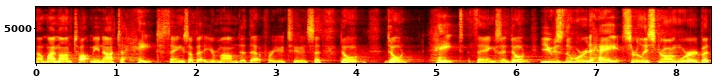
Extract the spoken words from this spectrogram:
Now, my mom taught me not to hate things. I bet your mom did that for you too, and said, Don't, don't hate things and don't use the word hate. It's a really strong word, but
